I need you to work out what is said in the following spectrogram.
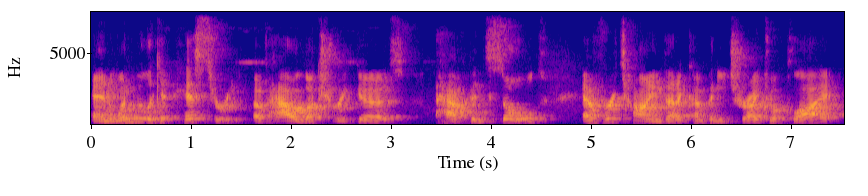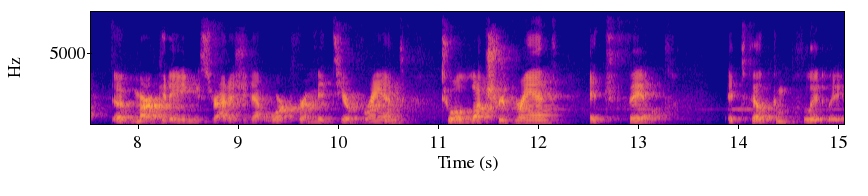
And when we look at history of how luxury goods have been sold, every time that a company tried to apply a marketing strategy that worked for a mid-tier brand to a luxury brand, it failed. It failed completely.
